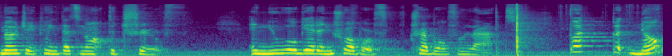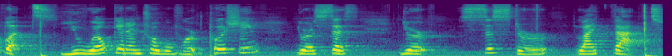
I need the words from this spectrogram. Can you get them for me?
Moj Pink, that's not the truth. And you will get in trouble, trouble for that. But, but no buts. You will get in trouble for pushing your sis, your sister like that.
